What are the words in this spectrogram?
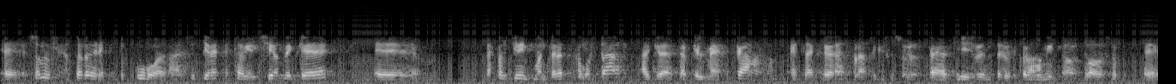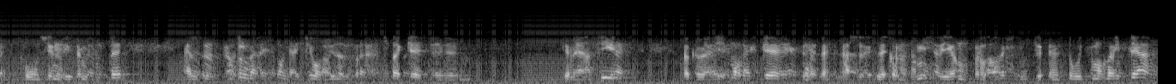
Eh, son los defensores del status quo, así tienen esta visión de que eh, las cosas tienen que mantenerse como están, hay que dejar que el mercado, esta gran frase que se suele repetir entre los economistas, todo eso funcione libremente. Nosotros veíamos, y hay que volver a la pregunta que, que me hacías, lo que veíamos es que la, la, la economía, digamos, perdón, en estos últimos 20 años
